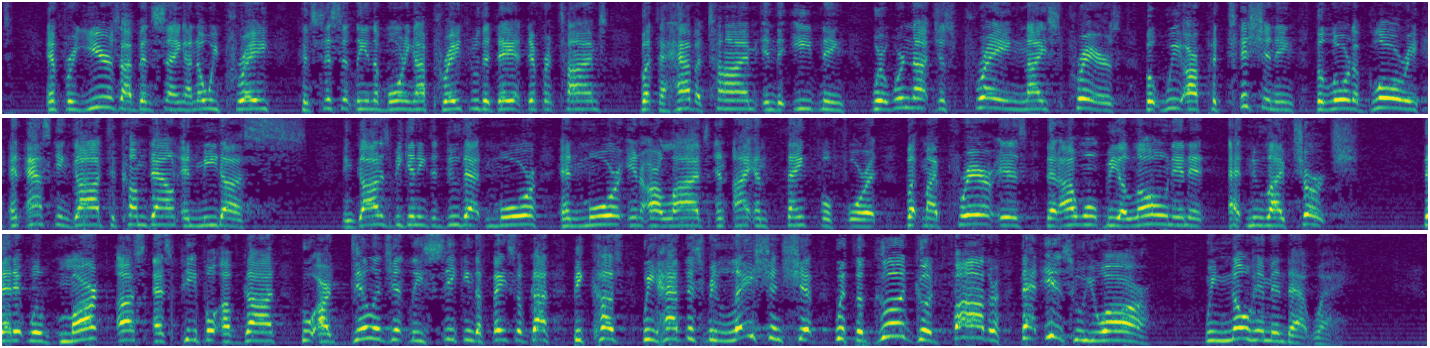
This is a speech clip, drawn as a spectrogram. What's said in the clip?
And for years I've been saying, I know we pray consistently in the morning. I pray through the day at different times, but to have a time in the evening where we're not just praying nice prayers, but we are petitioning the Lord of glory and asking God to come down and meet us. And God is beginning to do that more and more in our lives, and I am thankful for it. But my prayer is that I won't be alone in it at New Life Church. That it will mark us as people of God who are diligently seeking the face of God because we have this relationship with the good, good Father. That is who you are. We know Him in that way.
